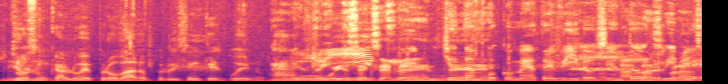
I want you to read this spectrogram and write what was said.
Yo nunca lo he probado, pero dicen que es bueno. Ay, Uy, es excelente. Yo tampoco me he atrevido, siento horrible.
